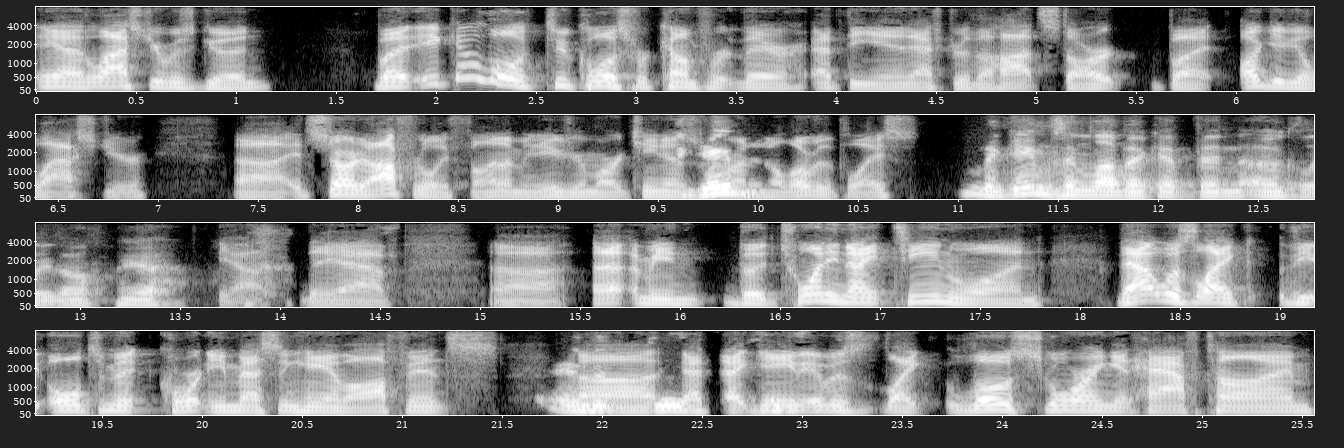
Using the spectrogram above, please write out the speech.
yeah, last year was good, but it got a little too close for comfort there at the end after the hot start. But I'll give you last year. Uh, it started off really fun. I mean, Adrian Martinez game, was running all over the place. The games in Lubbock have been ugly, though. Yeah, yeah, they have. Uh, I mean, the 2019 one that was like the ultimate Courtney Messingham offense uh, at that game. It was like low scoring at halftime.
